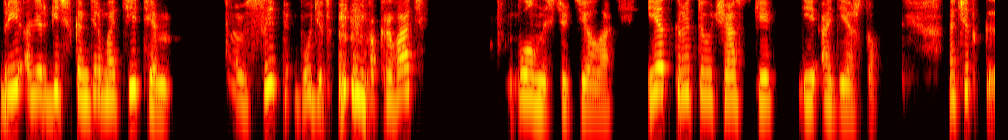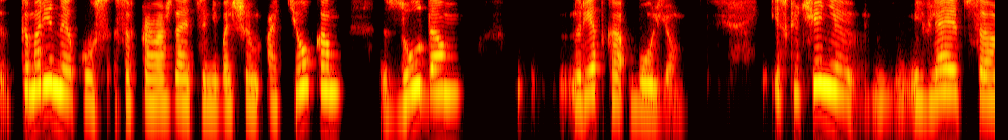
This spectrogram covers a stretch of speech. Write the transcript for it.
При аллергическом дерматите сыпь будет покрывать полностью тело и открытые участки, и одежду. Значит, комариный укус сопровождается небольшим отеком, зудом, редко болью. Исключением является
